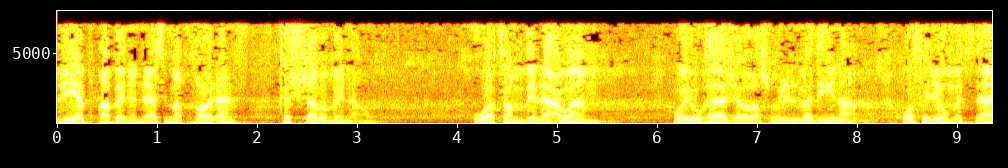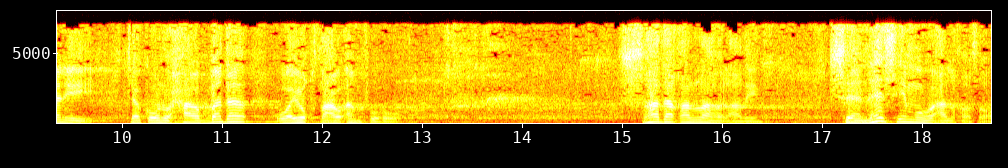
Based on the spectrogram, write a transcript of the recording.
ليبقى بين الناس مقطع الأنف كالشر بينهم. وتمضي الأعوام ويهاجر رسول المدينة. وفي اليوم الثاني تكون حرب بدر ويقطع أنفه. صدق الله العظيم. سنسمه على الخصوم.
